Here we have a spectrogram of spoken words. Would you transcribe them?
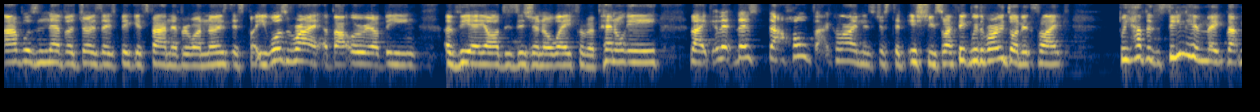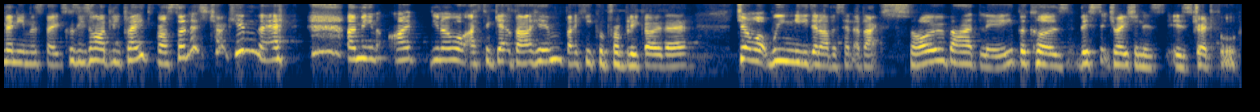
I was never Jose's biggest fan. Everyone knows this, but he was right about Aurier being a VAR decision away from a penalty. Like, there's that whole back line is just an issue. So I think with Rodon, it's like, we haven't seen him make that many mistakes because he's hardly played for us. So let's chuck him there. I mean, I, you know what, I forget about him, but he could probably go there do you know what? We need another centre back so badly because this situation is is dreadful.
